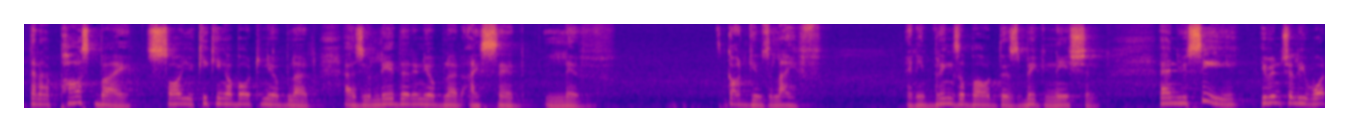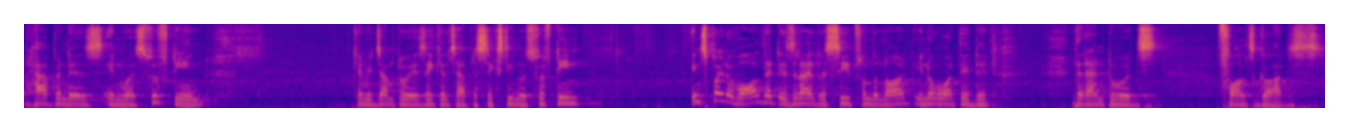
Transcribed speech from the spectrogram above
Then I passed by, saw you kicking about in your blood. As you lay there in your blood, I said, Live. God gives life and he brings about this big nation. And you see, eventually, what happened is in verse 15. Can we jump to Ezekiel chapter 16, verse 15? In spite of all that Israel received from the Lord, you know what they did? They ran towards false gods.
